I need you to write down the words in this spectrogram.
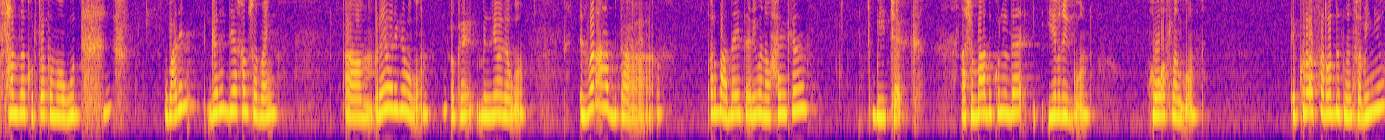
بس الحمد لله كورتوا كان موجود. وبعدين جت الدقيقة خمسة وأربعين. ريال مدريد جاب جون. Okay بنزيما جاب جون. الفار قعد بتاع أربع دقايق تقريبا أو حاجة كده. بي check عشان بعد كل ده يلغي الجون. هو أصلا جون. الكرة أصلا ردت من فابينيو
